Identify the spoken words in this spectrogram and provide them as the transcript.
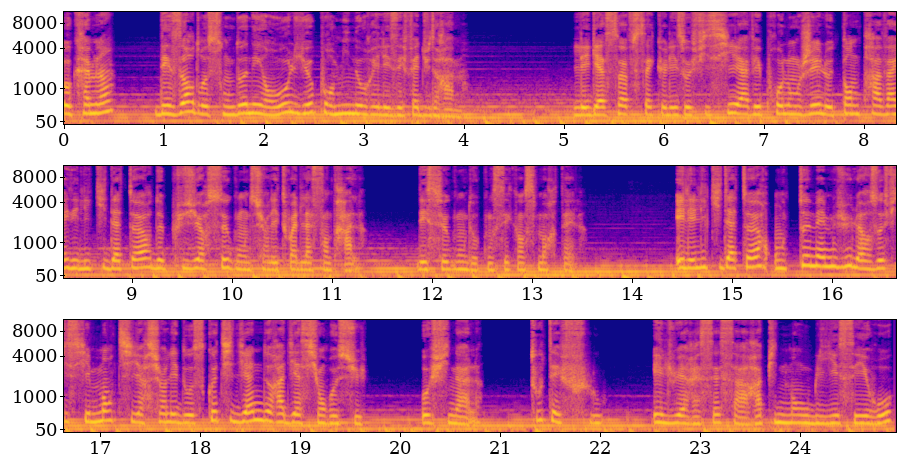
Au Kremlin, des ordres sont donnés en haut lieu pour minorer les effets du drame. Legasov sait que les officiers avaient prolongé le temps de travail des liquidateurs de plusieurs secondes sur les toits de la centrale, des secondes aux conséquences mortelles. Et les liquidateurs ont eux-mêmes vu leurs officiers mentir sur les doses quotidiennes de radiation reçues, au final, tout est flou et l'URSS a rapidement oublié ses héros,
